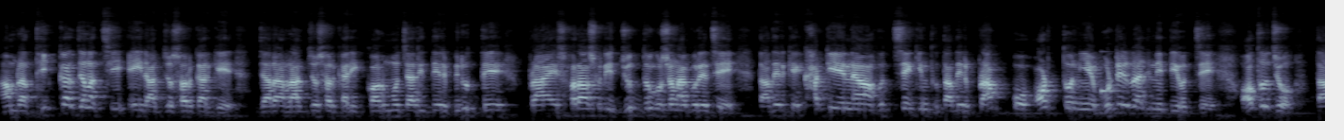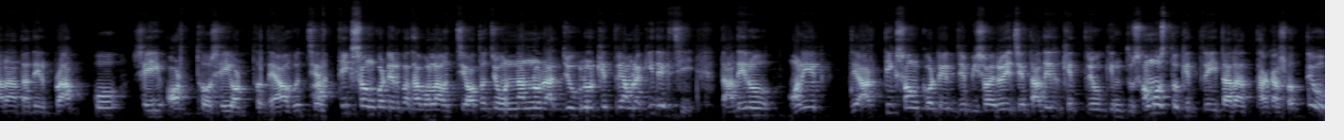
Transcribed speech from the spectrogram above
আমরা ধিক্কার জানাচ্ছি এই রাজ্য সরকারকে, যারা রাজ্য সরকারি কর্মচারীদের বিরুদ্ধে প্রায় সরাসরি যুদ্ধ ঘোষণা করেছে, তাদেরকে খাটিয়ে নেওয়া হচ্ছে, কিন্তু তাদের প্রাপ্য অর্থ নিয়ে ভোটের রাজনীতি হচ্ছে, অথচ তারা তাদের প্রাপ্য সেই অর্থ সেই অর্থ দেওয়া হচ্ছে আর্থিক সংকটের কথা বলা হচ্ছে, অথচ অন্যান্য রাজ্যগুলোর ক্ষেত্রে আমরা কি দেখছি? তাদেরও অনেক যে আর্থিক সংকটের যে বিষয় রয়েছে, তাদের ক্ষেত্রেও কিন্তু সমস্ত ক্ষেত্রেই তারা থাকা সত্ত্বেও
